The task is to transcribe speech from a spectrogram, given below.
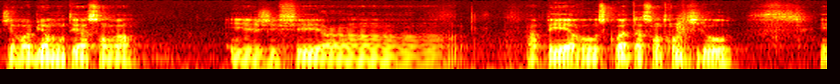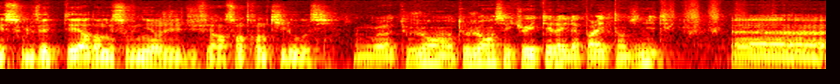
J'aimerais bien monter à 120. Et j'ai fait un, un PR au squat à 130 kg. Et soulevé de terre, dans mes souvenirs, j'ai dû faire un 130 kg aussi. Donc voilà, toujours en, toujours en sécurité. Là, il a parlé de tendinite. Euh,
